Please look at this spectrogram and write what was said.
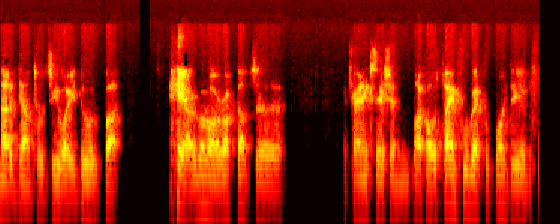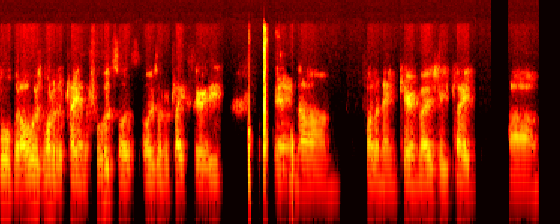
nutted down to a T why you do it. But yeah, I remember I rocked up to a training session. Like I was playing fullback for point the year before, but I always wanted to play in the forward, so I was, always wanted to play 13. And um, a fellow named Kieran Mosley played um,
